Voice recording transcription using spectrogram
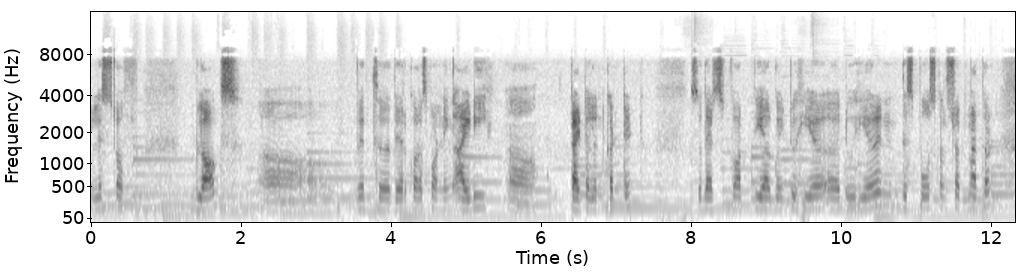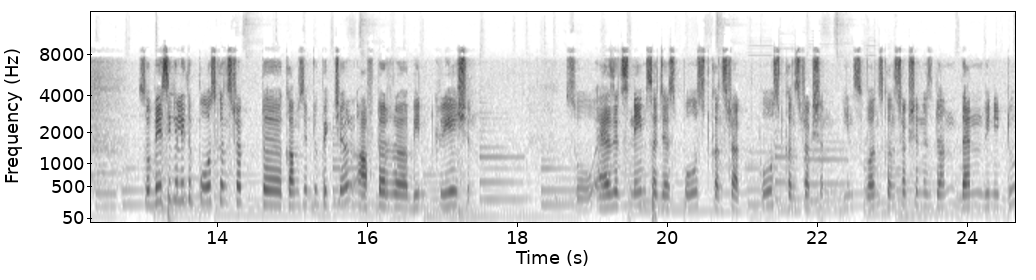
list of blogs uh, with their corresponding ID title and content so that's what we are going to here uh, do here in this post construct method. So basically the post construct uh, comes into picture after uh, bean creation. So as its name suggests post construct post construction means once construction is done then we need to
